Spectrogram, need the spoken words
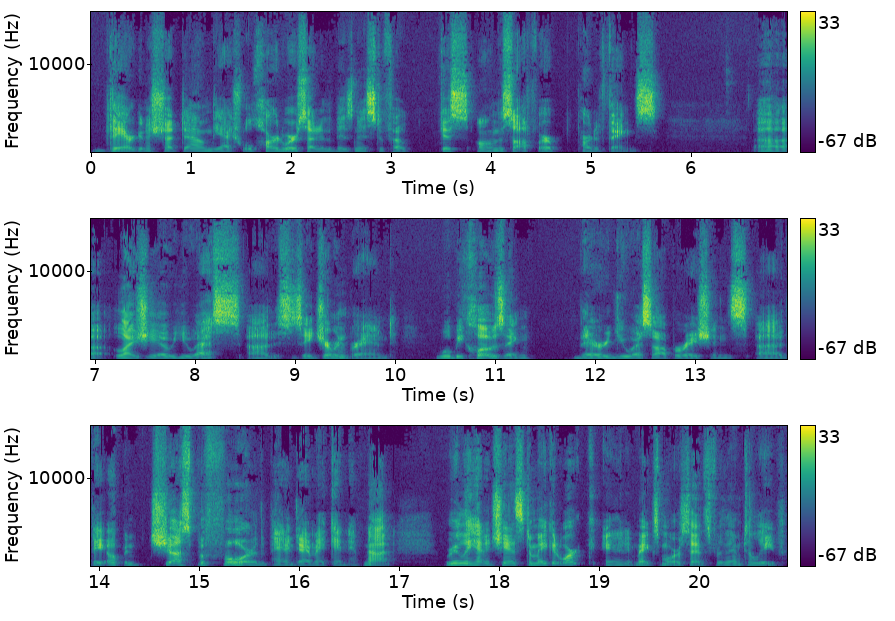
They are going to shut down the actual hardware side of the business to focus on the software part of things. Uh, Ligeo US, uh, this is a German brand, will be closing their US operations. Uh, they opened just before the pandemic and have not really had a chance to make it work, and it makes more sense for them to leave.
